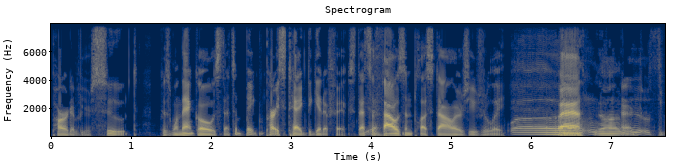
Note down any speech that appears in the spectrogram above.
part of your suit. Because when that goes, that's a big price tag to get it fixed. That's a thousand plus dollars usually. Uh, Eh, no, th-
